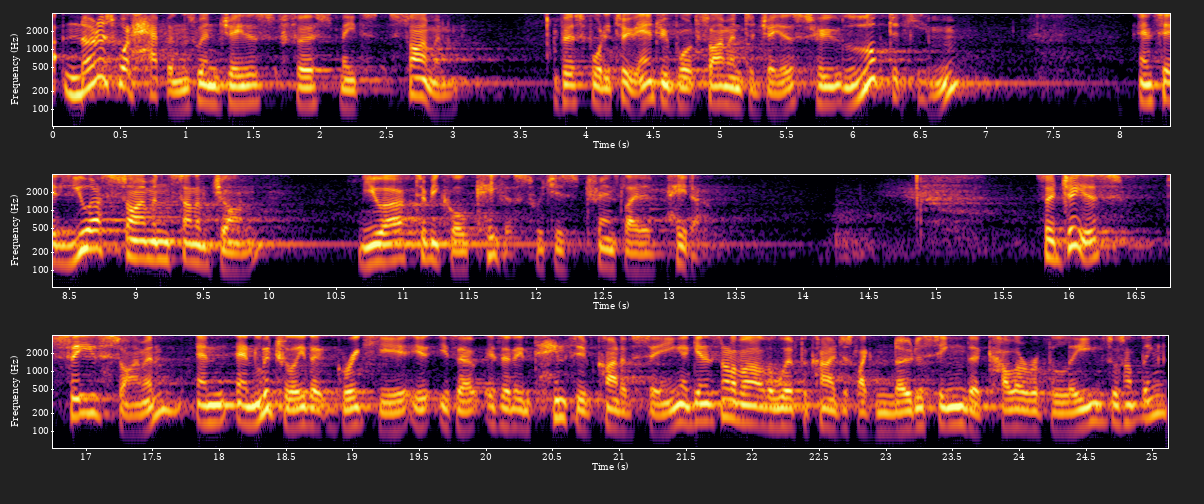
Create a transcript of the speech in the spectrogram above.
Uh, notice what happens when Jesus first meets Simon. Verse 42 Andrew brought Simon to Jesus, who looked at him and said, You are Simon, son of John. You are to be called Cephas, which is translated Peter. So, Jesus sees Simon, and, and literally the Greek here is, a, is an intensive kind of seeing. Again, it's not another word for kind of just like noticing the colour of the leaves or something.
